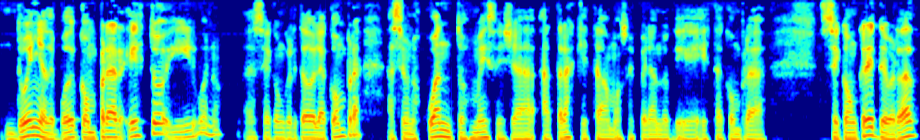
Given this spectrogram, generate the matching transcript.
dueña de poder comprar esto y bueno, se ha concretado la compra. Hace unos cuantos meses ya atrás que estábamos esperando que esta compra se concrete, ¿verdad?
